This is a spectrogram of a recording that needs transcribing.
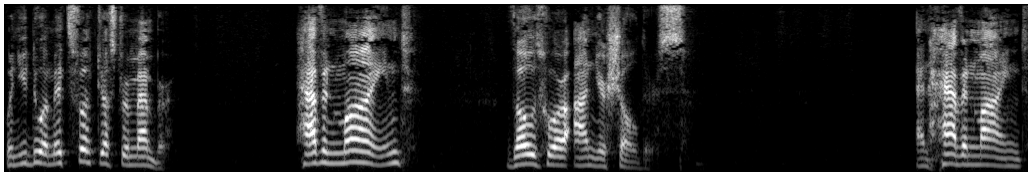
When you do a mitzvah, just remember, have in mind those who are on your shoulders. And have in mind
